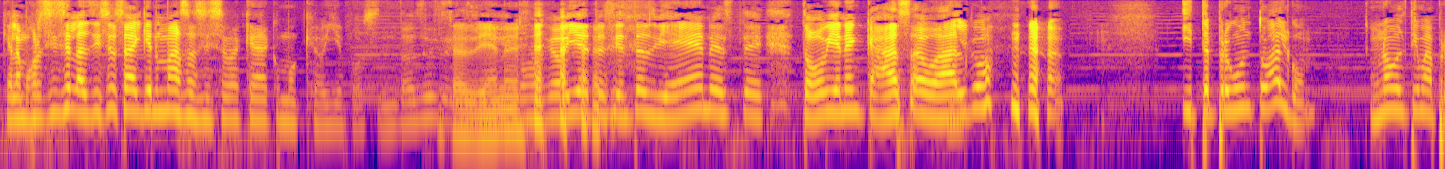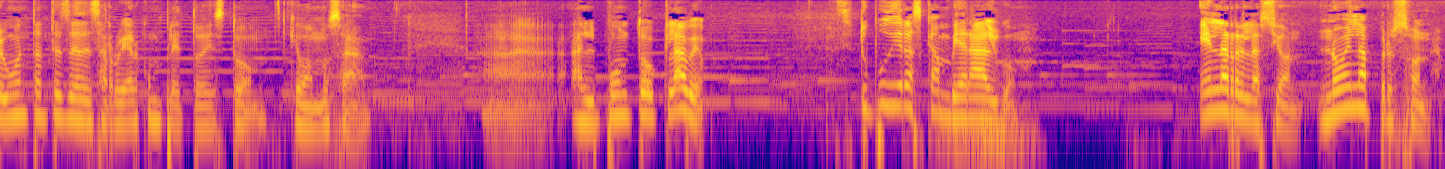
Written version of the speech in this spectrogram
que, a lo mejor si se las dices a alguien más, así se va a quedar como que, oye, pues entonces... Estás bien, ¿eh? Como que, oye, ¿te sientes bien? Este, ¿Todo bien en casa o algo? y te pregunto algo. Una última pregunta antes de desarrollar completo esto que vamos a, al punto clave. Si tú pudieras cambiar algo en la relación, no en la persona,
